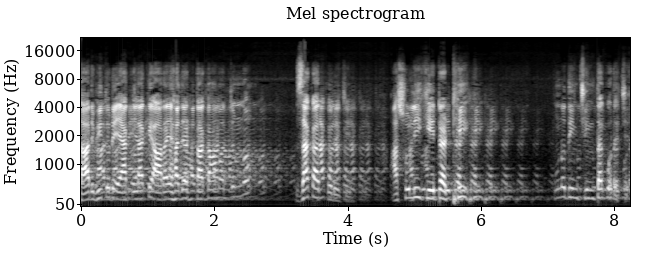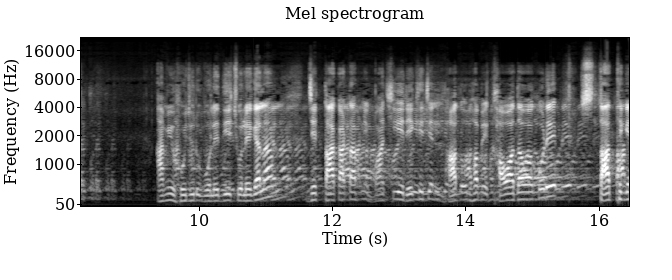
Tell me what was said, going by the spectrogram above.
তার ভিতরে এক লাখে আড়াই হাজার টাকা আমার জন্য জাকাত করেছে। আসলে কি এটা ঠিক? কোনোদিন চিন্তা করেছে? আমি হুজুর বলে দিয়ে চলে গেলাম যে টাকাটা আপনি বাঁচিয়ে রেখেছেন ভালোভাবে খাওয়া দাওয়া করে, তার থেকে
